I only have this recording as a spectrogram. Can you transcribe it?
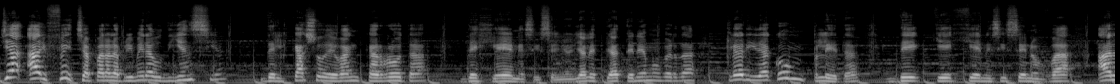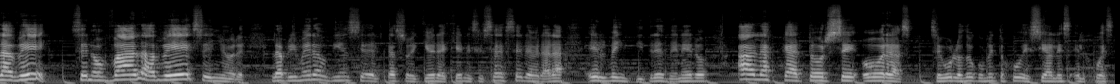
Ya hay fecha para la primera audiencia del caso de bancarrota de Génesis, señor. Ya, tenemos, ¿verdad? Claridad completa de que Génesis se nos va a la B. Se nos va a la B, señores. La primera audiencia del caso de quiebra de Génesis se celebrará el 23 de enero a las 14 horas. Según los documentos judiciales, el juez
